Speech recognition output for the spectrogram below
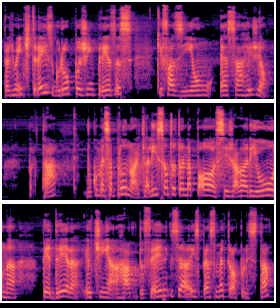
praticamente três grupos de empresas que faziam essa região, tá? Vou começar pelo norte. Ali Santo Antônio da Posse, Jaguariúna, Pedreira, eu tinha a Rápido Fênix e a Expresso Metrópolis, tá?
